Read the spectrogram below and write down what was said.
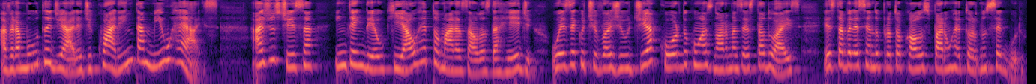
haverá multa diária de 40 mil reais. A Justiça entendeu que, ao retomar as aulas da rede, o executivo agiu de acordo com as normas estaduais, estabelecendo protocolos para um retorno seguro.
